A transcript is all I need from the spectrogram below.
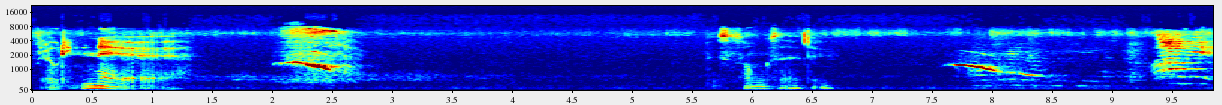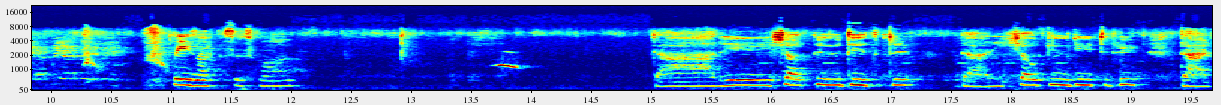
floating in there. There's songs there too. Please like and subscribe. Daddy shark doo doo doo. Daddy shark doo doo doo. Daddy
